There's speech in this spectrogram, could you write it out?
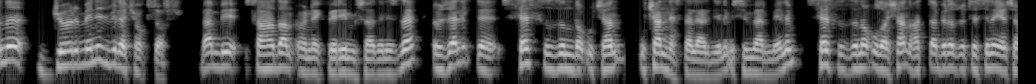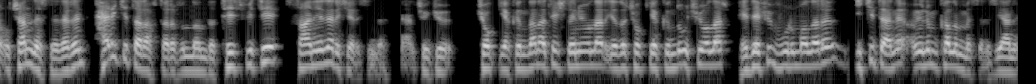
Aydınlattığını görmeniz bile çok zor. Ben bir sahadan örnek vereyim müsaadenizle. Özellikle ses hızında uçan, uçan nesneler diyelim isim vermeyelim. Ses hızına ulaşan hatta biraz ötesine geçen uçan nesnelerin her iki taraf tarafından da tespiti saniyeler içerisinde. Yani çünkü çok yakından ateşleniyorlar ya da çok yakında uçuyorlar. Hedefi vurmaları iki tane ölüm kalım meselesi. Yani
